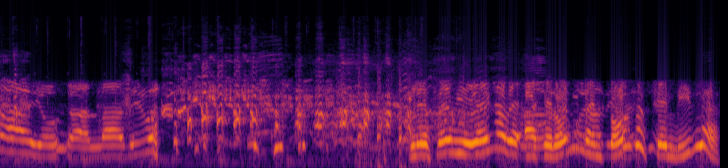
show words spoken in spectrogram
Ay, ojalá, Diva. Le fue bien a, a No, Jerónima entonces, qué envidia.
